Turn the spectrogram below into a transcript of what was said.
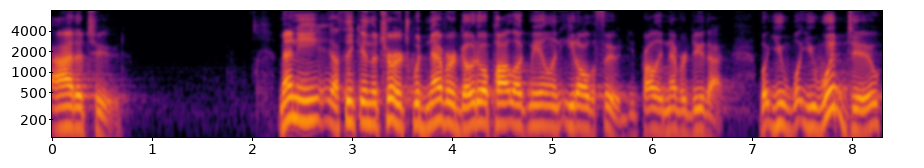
attitude. Many, I think, in the church would never go to a potluck meal and eat all the food. You'd probably never do that. But you, what you would do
